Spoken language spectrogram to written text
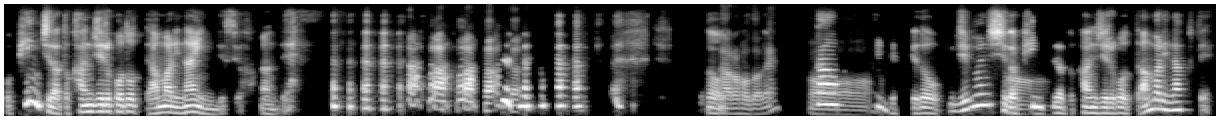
こうピンチだと感じることってあんまりないんですよ。なんで。そう。なるほどね。かおーいいんですけど、自分自身がピンチだと感じることってあんまりなくて。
